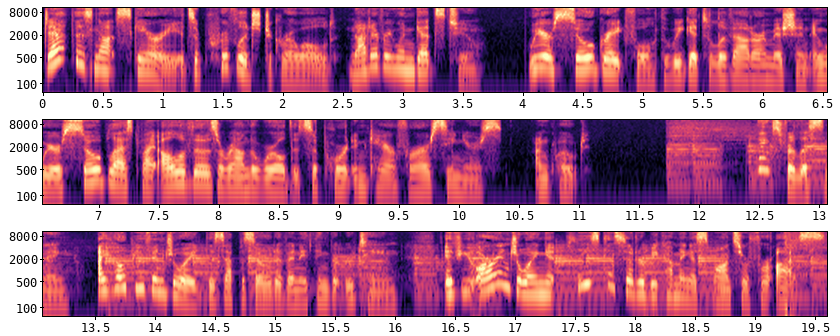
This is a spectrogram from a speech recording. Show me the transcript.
Death is not scary, it's a privilege to grow old. Not everyone gets to. We are so grateful that we get to live out our mission, and we are so blessed by all of those around the world that support and care for our seniors. Unquote. Thanks for listening. I hope you've enjoyed this episode of Anything But Routine. If you are enjoying it, please consider becoming a sponsor for us.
